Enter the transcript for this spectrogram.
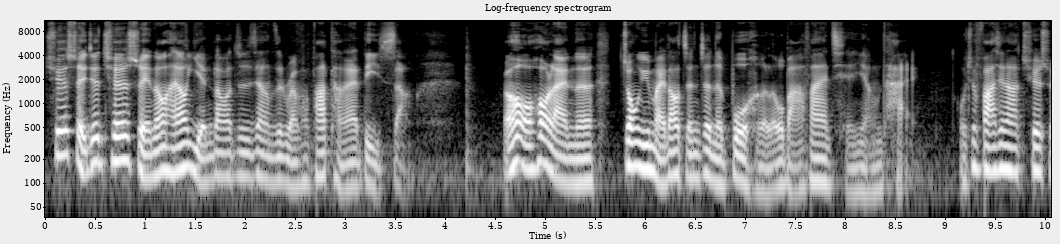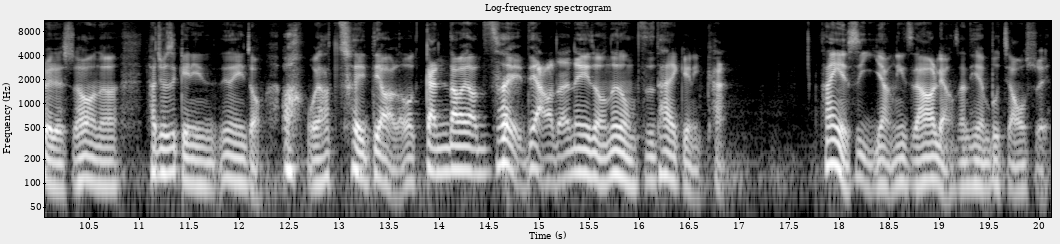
缺水就缺水，然后还要演到就是这样子软趴趴躺在地上。然后我后来呢，终于买到真正的薄荷了，我把它放在前阳台，我就发现它缺水的时候呢，它就是给你那一种啊，我要脆掉了，我干到要脆掉的那种那种姿态给你看。它也是一样，你只要两三天不浇水，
